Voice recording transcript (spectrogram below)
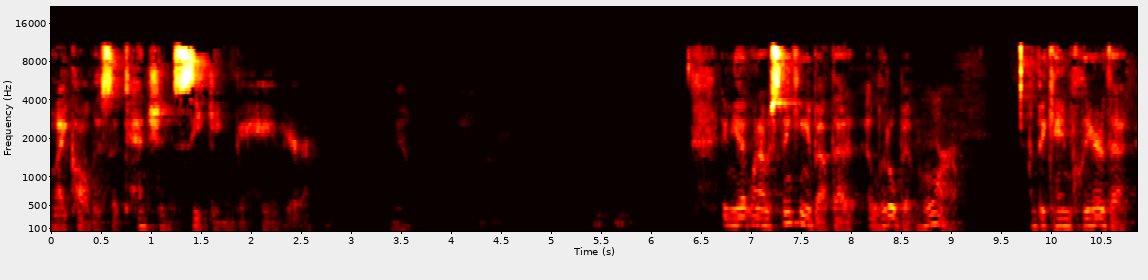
might call this attention seeking behavior. Yeah. And yet, when I was thinking about that a little bit more, it became clear that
